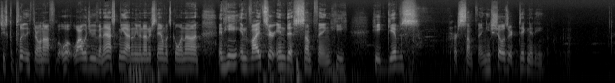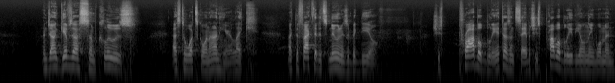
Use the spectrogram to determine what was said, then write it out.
She's completely thrown off. Why would you even ask me? I don't even understand what's going on. And he invites her into something. He, he gives her something. He shows her dignity. And John gives us some clues as to what's going on here. Like, like the fact that it's noon is a big deal. She's probably, it doesn't say, but she's probably the only woman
